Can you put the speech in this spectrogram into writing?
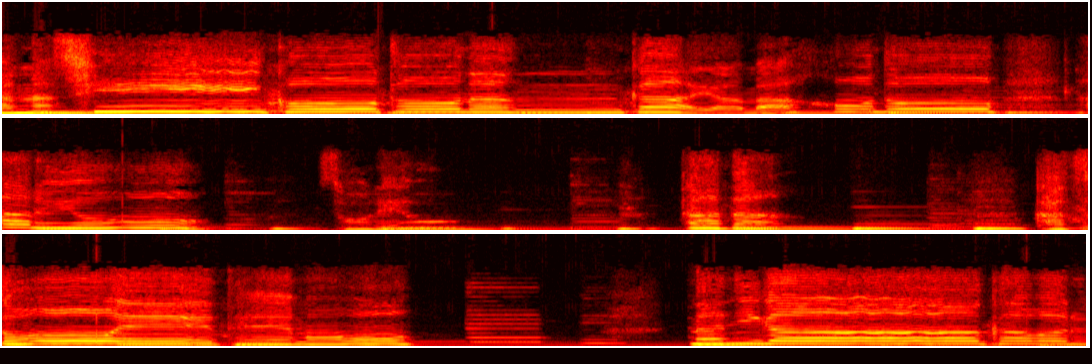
悲しいことなんか山ほどあるよ。それをただ数えても何が変わる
